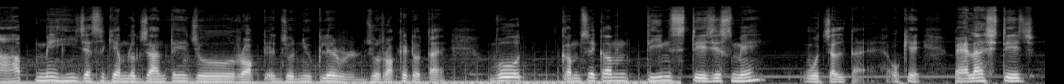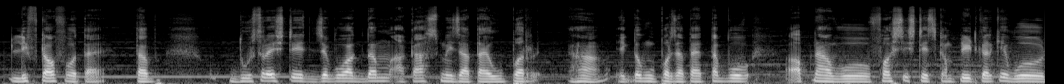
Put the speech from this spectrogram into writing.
आप में ही, जैसे कि हम लोग जानते हैं, जो रॉकेट जो न्यूक्लियर जो रॉकेट होता है, वो कम से कम तीन स्टेजेस में वो चलता है ओके पहला स्टेज लिफ्ट ऑफ़ होता है, तब दूसरा स्टेज जब वो एकदम आकाश में जाता है, ऊपर हाँ एकदम ऊपर जाता है, तब वो अपना वो फ़र्स्ट स्टेज कंप्लीट करके वो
